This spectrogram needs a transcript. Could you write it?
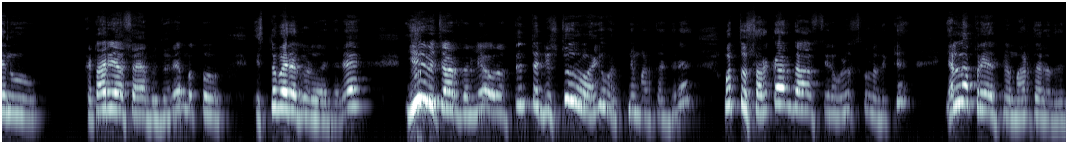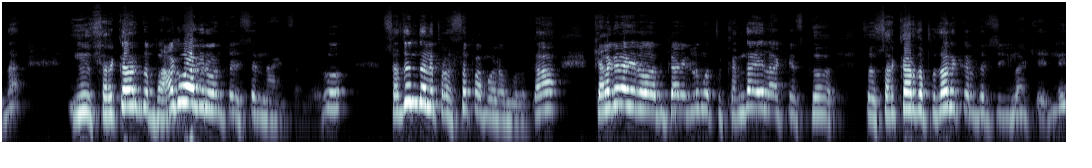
ಏನು ಕಟಾರಿಯಾ ಸಾಹೇಬ್ರಿದ್ದಾರೆ ಮತ್ತು ಕೃಷ್ಣಬೈರೇಗೌಡ ಇದ್ದಾರೆ. ಈ ವಿಚಾರದಲ್ಲಿ ಅವರು ಅತ್ಯಂತ ನಿಷ್ಠೂರವಾಗಿ ವರ್ತನೆ ಮಾಡ್ತಾ ಇದ್ದಾರೆ ಮತ್ತು ಸರ್ಕಾರದ ಆಸ್ತಿನ ಉಳಿಸ್ಕೊಳ್ಳೋದಕ್ಕೆ ಎಲ್ಲ ಪ್ರಯತ್ನ ಮಾಡ್ತಾ ಇರೋದ್ರಿಂದ ಈ ಸರ್ಕಾರದ ಭಾಗವಾಗಿರುವಂಥ ಎಸ್ ಎನ್ ನಾರಾಯಣ ಸ್ವಾಮಿ ಅವರು ಸದನದಲ್ಲಿ ಪ್ರಸ್ತಾಪ ಮಾಡೋ ಮೂಲಕ ಕೆಳಗಡೆ ಇರೋ ಅಧಿಕಾರಿಗಳು ಮತ್ತು ಕಂದಾಯ ಇಲಾಖೆ ಸರ್ಕಾರದ ಪ್ರಧಾನ ಕಾರ್ಯದರ್ಶಿ ಇಲಾಖೆಯಲ್ಲಿ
